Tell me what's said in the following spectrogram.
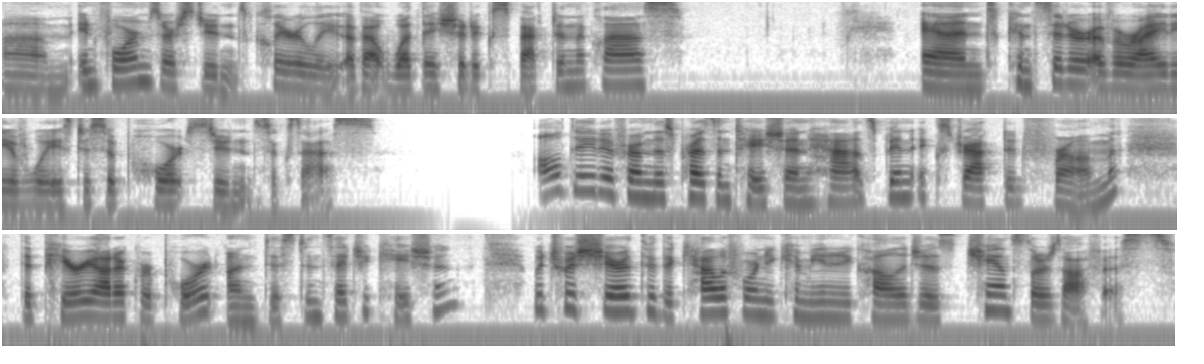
um, informs our students clearly about what they should expect in the class and consider a variety of ways to support student success. All data from this presentation has been extracted from the Periodic Report on Distance Education, which was shared through the California Community College's Chancellor's Office.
